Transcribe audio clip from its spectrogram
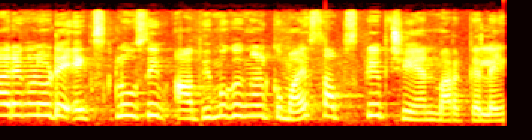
താരങ്ങളുടെ എക്സ്ക്ലൂസീവ് അഭിമുഖങ്ങൾക്കുമായി സബ്സ്ക്രൈബ് ചെയ്യാൻ മറക്കല്ലേ?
